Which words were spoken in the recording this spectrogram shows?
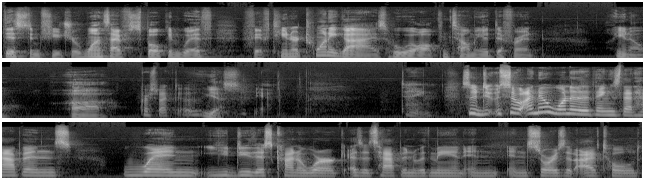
distant future. Once I've spoken with 15 or 20 guys who all can tell me a different, you know, uh, Perspective. yes, Yeah. Dang. So do, so I know one of the things that happens when you do this kind of work, as it's happened with me in in, in stories that I've told.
